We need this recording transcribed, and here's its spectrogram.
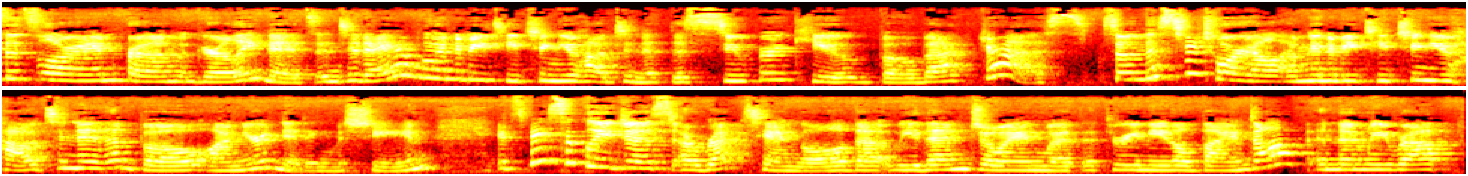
guys, it's Lauren from Girly Knits and today I'm going to be teaching you how to knit this super cute bow back dress. So in this tutorial I'm going to be teaching you how to knit a bow on your knitting machine. It's basically just a rectangle that we then join with a three needle bind off and then we wrap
